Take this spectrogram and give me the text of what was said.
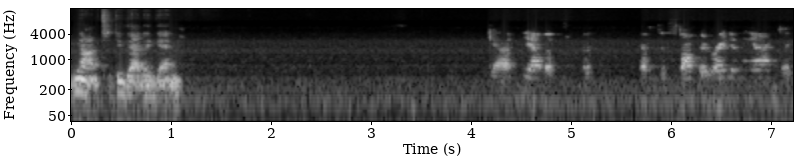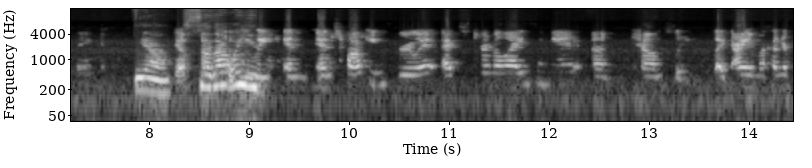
not to do that again yeah, yeah, that's, that's you have to stop it right in the act. I think. Yeah. Yep, so absolutely. that way you and and talking through it, externalizing it, um, counseling. Like I am 100%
